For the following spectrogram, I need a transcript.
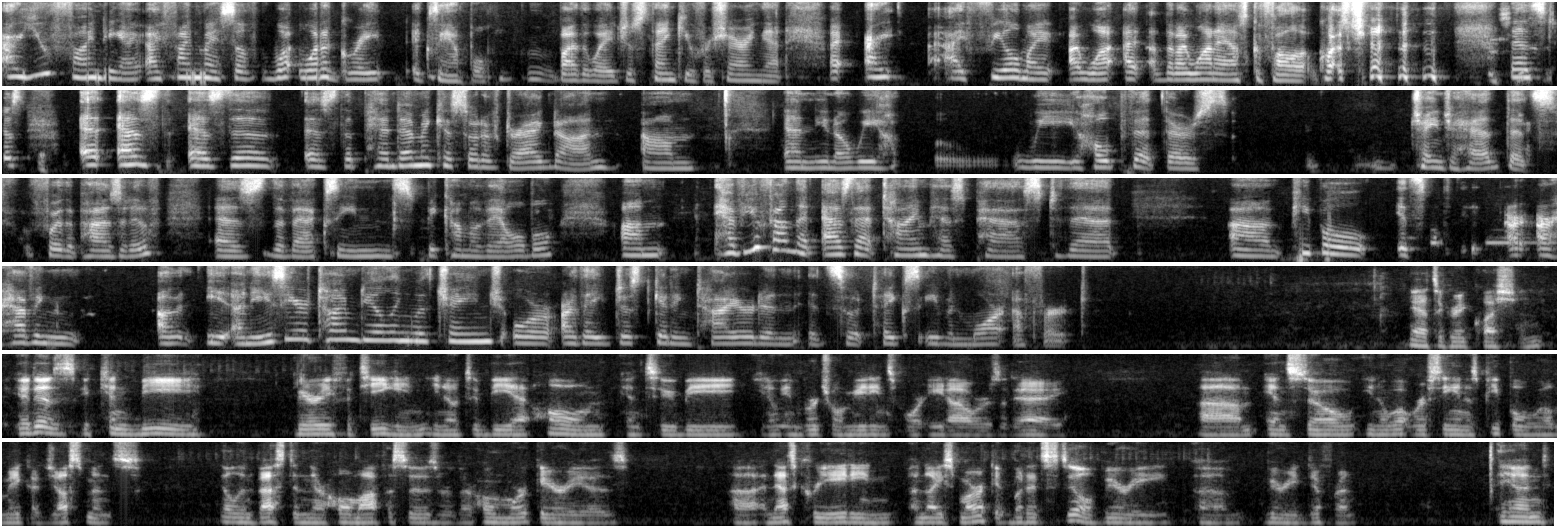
are you finding I, I, find myself what what a great example by the way just thank you for sharing that. I i, I feel my i want I, that i want to ask a follow-up question. That's just as as the as the pandemic has sort of dragged on um and you know we we hope that there's change ahead that's for the positive as the vaccines become available um, have you found that as that time has passed that um, people it's are, are having an easier time dealing with change or are they just getting tired and it so it takes even more effort? Yeah it's a great question. It is it can be very fatiguing you know to be at home and to be you know in virtual meetings for eight hours a day um, and so, you know, what we're seeing is people will make adjustments. They'll invest in their home offices or their home work areas, uh, and that's creating a nice market. But it's still very, um, very different. And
